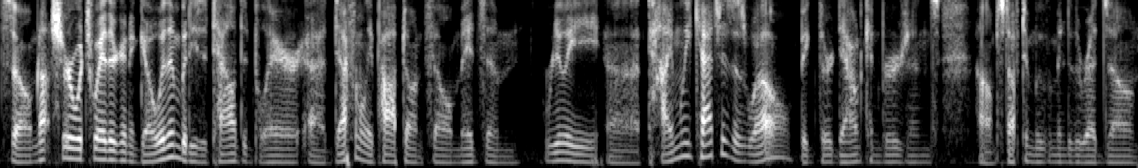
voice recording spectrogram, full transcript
so I'm not sure which way they're going to go with him, but he's a talented player. Uh, definitely popped on film, made some really uh, timely catches as well, big third down conversions, um, stuff to move him into the red zone.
